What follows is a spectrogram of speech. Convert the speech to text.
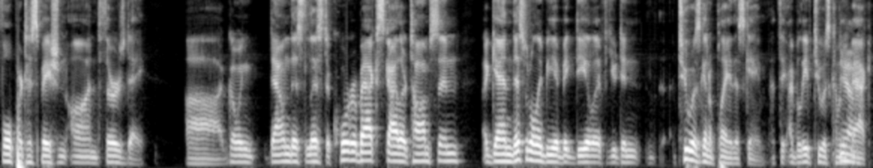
full participation on Thursday. Uh, going down this list, a quarterback, Skylar Thompson, Again, this would only be a big deal if you didn't. Two Tua's going to play this game. I, think, I believe Tua's coming yeah. back.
